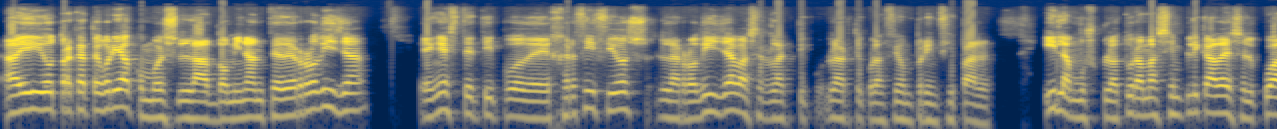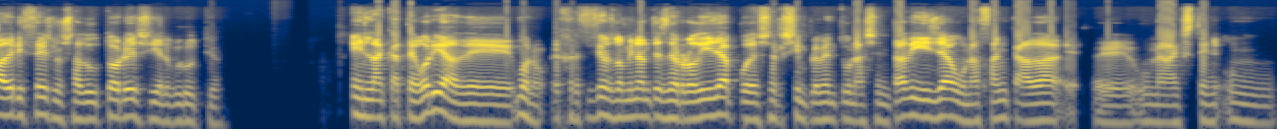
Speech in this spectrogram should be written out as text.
Hay otra categoría como es la dominante de rodilla. En este tipo de ejercicios, la rodilla va a ser la, articulación principal y la musculatura más implicada es el cuádriceps, los aductores y el glúteo. En la categoría de, bueno, ejercicios dominantes de rodilla puede ser simplemente una sentadilla, una zancada, eh, una, un,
